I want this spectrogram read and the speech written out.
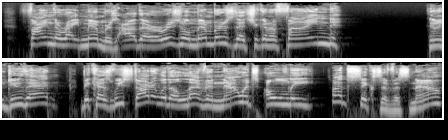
Find the right members. Are there original members that you're going to find? Going to do that? Because we started with 11. Now it's only about six of us now.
